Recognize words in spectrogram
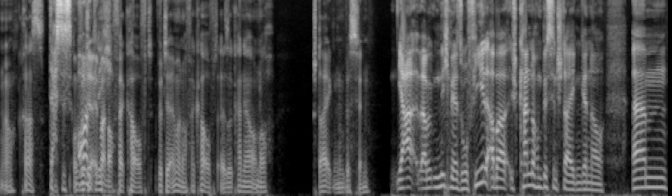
Ja, krass. Das ist Und wird ja immer noch verkauft. Wird ja immer noch verkauft. Also kann ja auch noch steigen ein bisschen. Ja, aber nicht mehr so viel, aber ich kann noch ein bisschen steigen, genau. Ähm,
